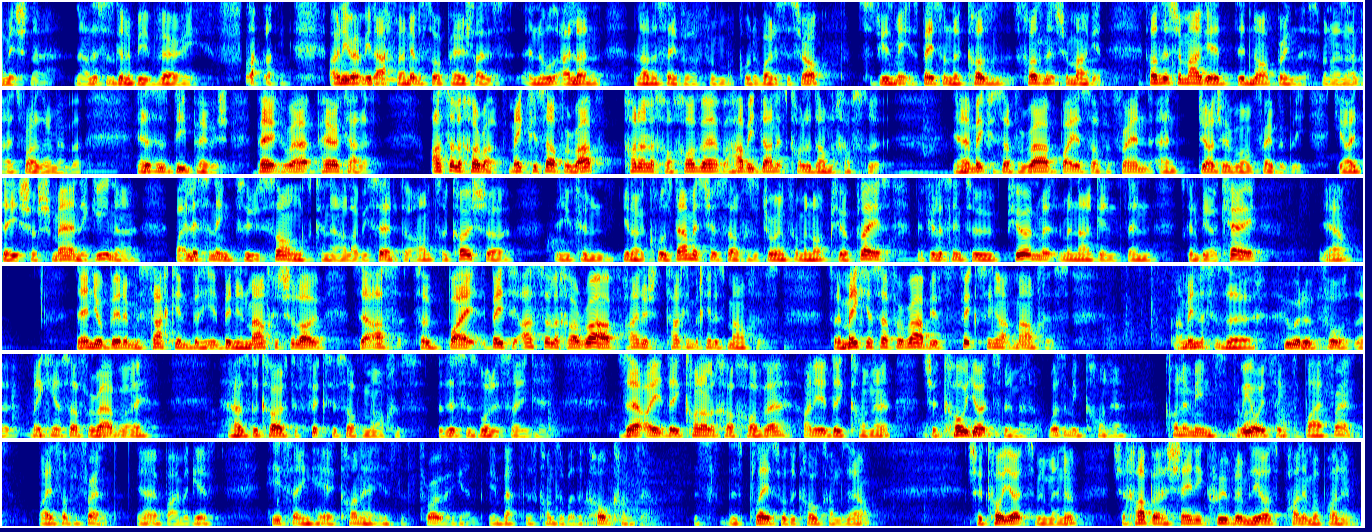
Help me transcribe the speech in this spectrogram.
Mishnah. Now this is going to be very like only Rabbi Nachman. I never saw a parish like this, and all, I learned another sefer from called Avodas Israel. Excuse me. It's based on the Koznitzer Maggid. Koznitzer Maggid did not bring this when I learned, as far as I remember. Yeah, this is deep parish. Perik uh, Perik Aleph. Asa lecha Make for yourself a rav. Kana lecha chove. V'habi danetz kol adam lechavschut. Yeah, make yourself a rav, buy yourself a friend, and judge everyone favorably. By listening to songs, can now, like we said, that aren't so kosher, you can, you know, cause damage to yourself because it's drawing from a not pure place. But if you're listening to pure menagin, then it's going to be okay. Yeah. Then you're bin misakin binyan malchus shalo. So by basically asalacha rav, hainish takin bechinas malchus. So making yourself a rab, you're fixing up malchus. I mean, this is a who would have thought that making yourself a rabbi has the character to fix yourself malchus. But this is what it's saying here. What does it mean, kona? Kona means, we always think to buy a friend. Buy yourself a friend. Yeah, buy him a gift. He's saying here, kona is the throat again. Getting back to this concept where the coal comes out. This this place where the coal comes out. Shekol yotz mimenu. Shechaba sheni kruvim lios panim uponim.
